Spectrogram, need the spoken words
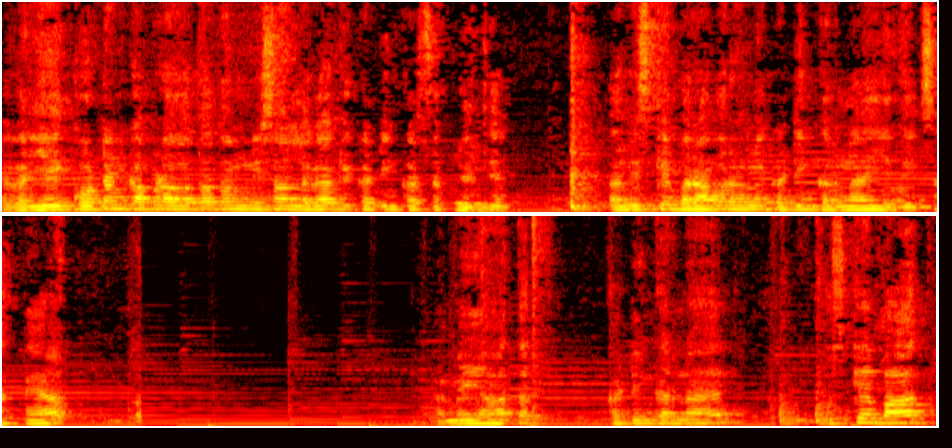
अगर ये कॉटन कपड़ा होता तो हम निशान लगा के कटिंग कर सकते थे। अब इसके बराबर हमें कटिंग करना है, ये देख सकते हैं आप। हमें यहाँ तक कटिंग करना है। उसके बाद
